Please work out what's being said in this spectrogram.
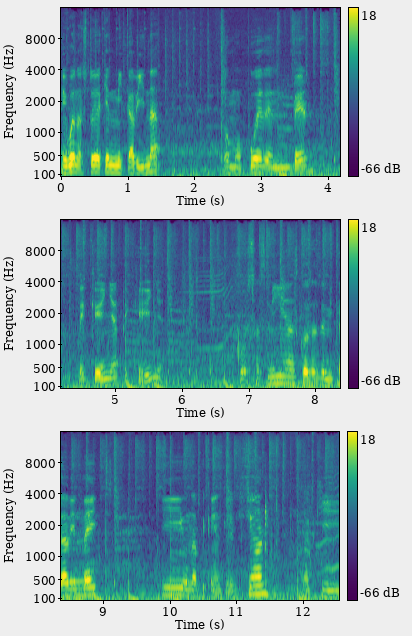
Y bueno, estoy aquí en mi cabina. Como pueden ver, pequeña, pequeña. Cosas mías, cosas de mi cabin mate. Y una pequeña televisión. Aquí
